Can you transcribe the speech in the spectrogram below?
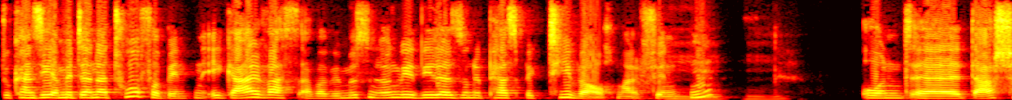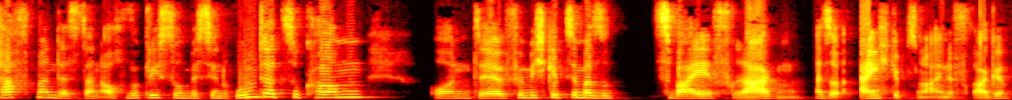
Du kannst dich ja mit der Natur verbinden, egal was, aber wir müssen irgendwie wieder so eine Perspektive auch mal finden. Mhm. Und äh, da schafft man das dann auch wirklich so ein bisschen runterzukommen. Und äh, für mich gibt's immer so zwei Fragen. Also eigentlich gibt es nur eine Frage.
